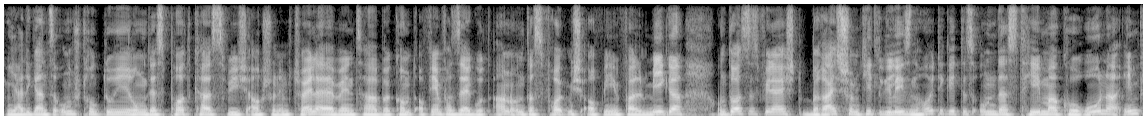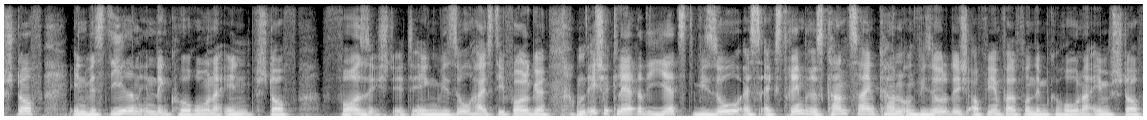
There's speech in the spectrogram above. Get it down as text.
ja, die ganze Umstrukturierung des Podcasts, wie ich auch schon im Trailer erwähnt habe, kommt auf jeden Fall sehr gut an und das freut mich auf jeden Fall mega. Und du hast es vielleicht bereits schon im Titel gelesen. Heute geht es um das Thema Corona-Impfstoff, investieren in den Corona-Impfstoff Vorsicht, irgendwie so heißt die Folge. Und ich erkläre dir jetzt, wieso es extrem riskant sein kann und wieso du dich auf jeden Fall von dem Corona-Impfstoff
